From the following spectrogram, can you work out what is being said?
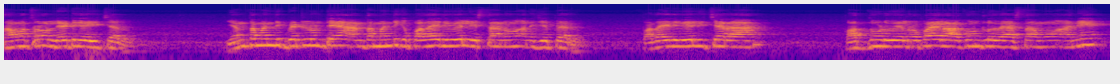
సంవత్సరం లేటుగా ఇచ్చారు. ఎంతమంది బెడ్లుంటే అంతమందికి పదహైదు వేలు ఇస్తాను అని చెప్పారు. పదహైదు వేలు ఇచ్చారా? పదమూడు వేల రూపాయలు అకౌంట్లో వేస్తాము అని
